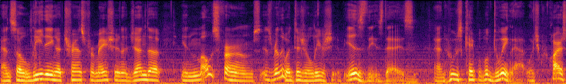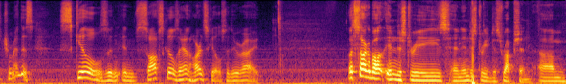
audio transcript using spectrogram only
and so leading a transformation agenda in most firms is really what digital leadership is these days, and who's capable of doing that, which requires tremendous skills and, and soft skills and hard skills to do right. Let's talk about industries and industry disruption. Um,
